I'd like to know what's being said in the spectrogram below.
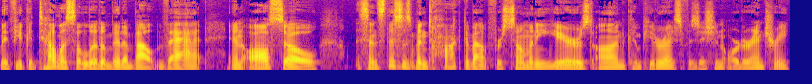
If you could tell us a little bit about that and also since this has been talked about for so many years on computerized physician order entry,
